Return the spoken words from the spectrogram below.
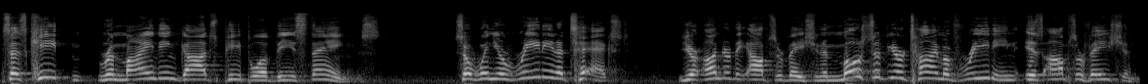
says, keep reminding God's people of these things. So when you're reading a text, you're under the observation, and most of your time of reading is observation.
